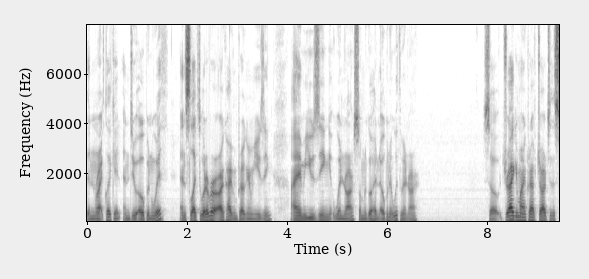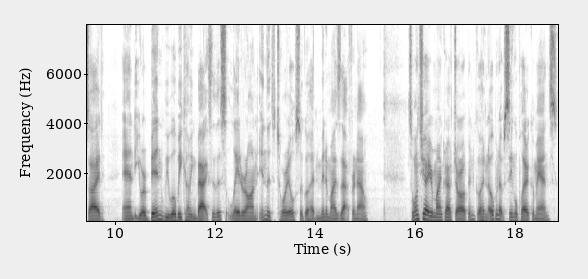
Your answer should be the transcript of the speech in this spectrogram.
then right click it and do open with and select whatever archiving program you're using. I am using WinRAR so I'm gonna go ahead and open it with WinRAR so drag your Minecraft jar to the side and your bin we will be coming back to this later on in the tutorial so go ahead and minimize that for now so once you have your Minecraft jar open go ahead and open up single player commands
